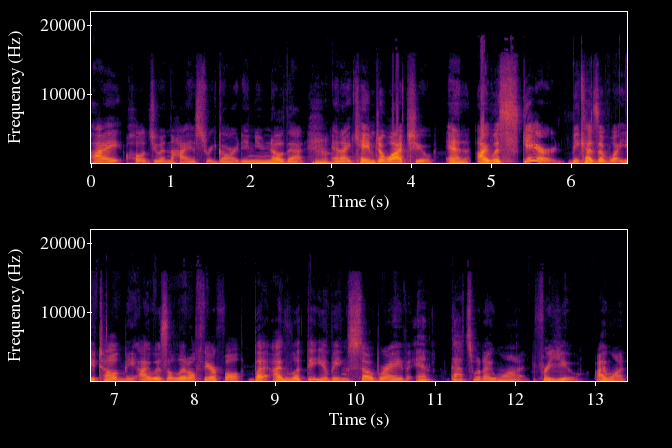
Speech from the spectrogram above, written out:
I hold you in the highest regard and you know that. Yeah. And I came to watch you and I was scared because of what you told me. I was a little fearful, but I looked at you being so brave and that's what I want for Mm-hmm. you. I want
